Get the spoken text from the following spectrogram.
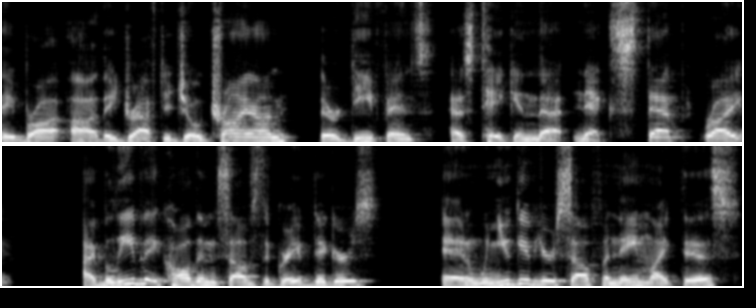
they brought uh, they drafted Joe Tryon. Their defense has taken that next step, right? I believe they call themselves the Gravediggers. And when you give yourself a name like this,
